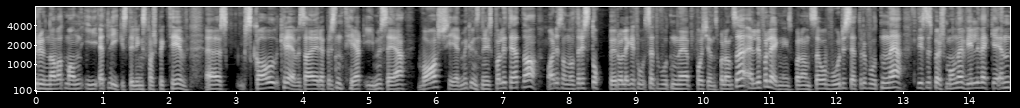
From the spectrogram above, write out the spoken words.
pga. at man i et likestillingsperspektiv skal kreve seg representert i museet, hva skjer med kunstnerisk kvalitet da? Og er det sånn at dere stopper å legge, sette foten ned på kjønnsbalanse eller forlegningsbalanse, og hvor setter du foten ned? Disse spørsmålene vil vekke en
